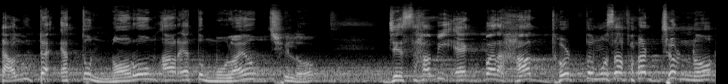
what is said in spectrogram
তালুটা এত নরম আর এত মোলায়ম ছিল যে সাহাবি একবার হাত ধরতো মুসাফার জন্য,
